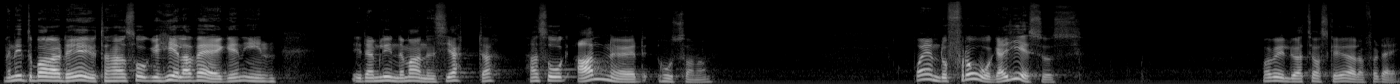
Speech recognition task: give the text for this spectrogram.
Men inte bara det, utan han såg ju hela vägen in i den blinde mannens hjärta. Han såg all nöd hos honom. Och ändå frågar Jesus, vad vill du att jag ska göra för dig?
